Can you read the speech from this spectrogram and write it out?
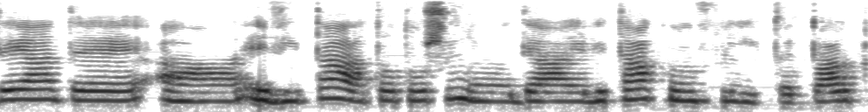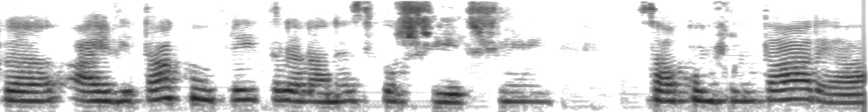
ideea de a evita, totuși, de a evita conflicte, doar că a evita conflictele la nesfârșit și sau confruntarea,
